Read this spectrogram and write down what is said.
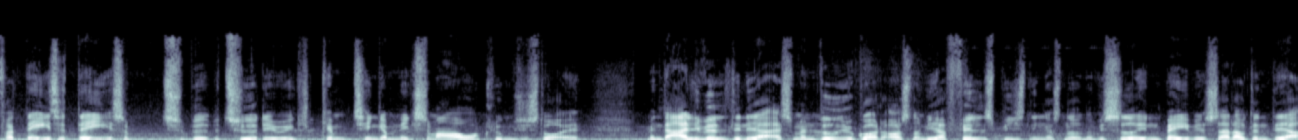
fra dag til dag, så betyder det jo ikke, kan, tænker man ikke så meget over klubbens historie. Men der er alligevel det der, altså man ved jo godt, også når vi har fællesspisning og sådan noget, når vi sidder inde bagved, så er der jo den der,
